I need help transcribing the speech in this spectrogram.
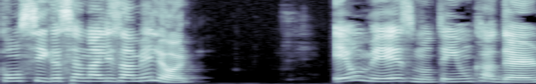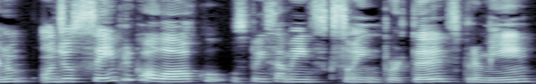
consiga se analisar melhor. Eu mesmo tenho um caderno onde eu sempre coloco os pensamentos que são importantes para mim,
